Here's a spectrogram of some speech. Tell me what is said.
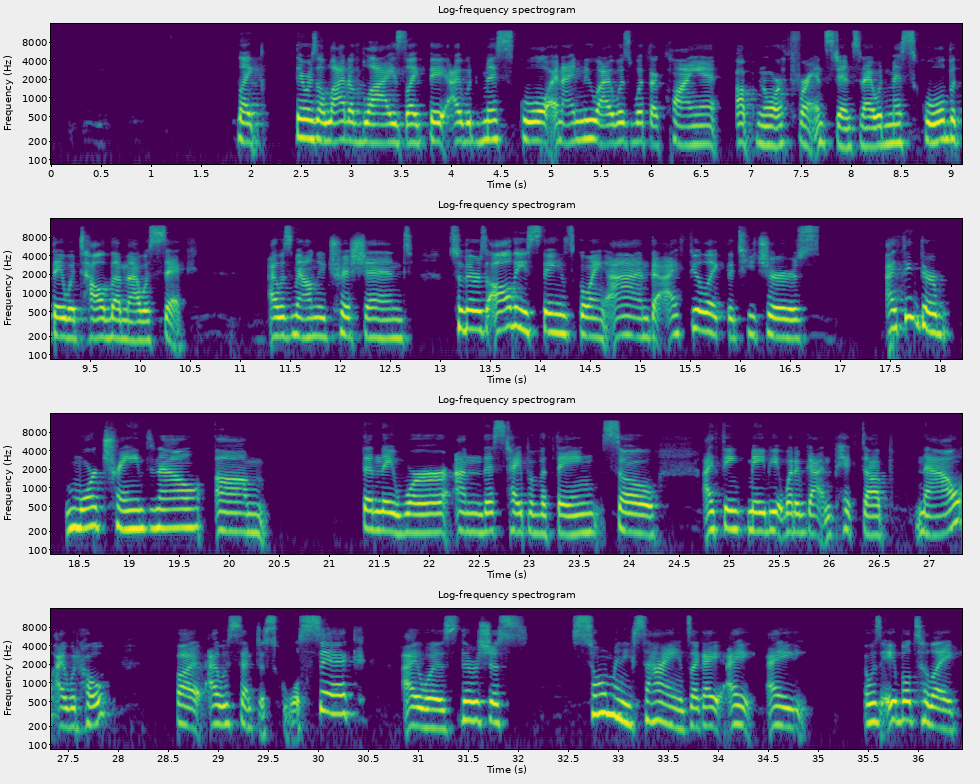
like there was a lot of lies like they i would miss school and i knew i was with a client up north for instance and i would miss school but they would tell them i was sick i was malnutritioned so there's all these things going on that i feel like the teachers i think they're more trained now um, than they were on this type of a thing. So I think maybe it would have gotten picked up now, I would hope. But I was sent to school sick. I was, there was just so many signs. Like I, I, I, I was able to like,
